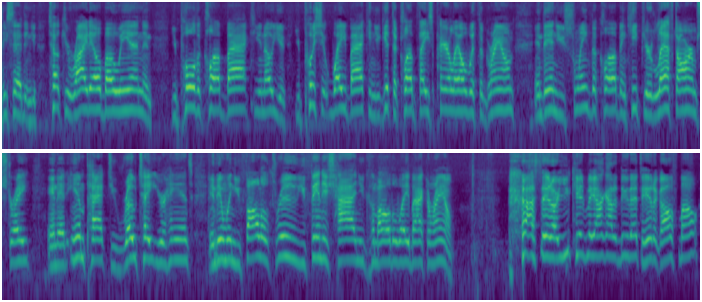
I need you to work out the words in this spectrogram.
He said, and you tuck your right elbow in and you pull the club back, you know, you, you push it way back and you get the club face parallel with the ground. And then you swing the club and keep your left arm straight. And at impact, you rotate your hands. And then when you follow through, you finish high and you come all the way back around. I said, Are you kidding me? I got to do that to hit a golf ball?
